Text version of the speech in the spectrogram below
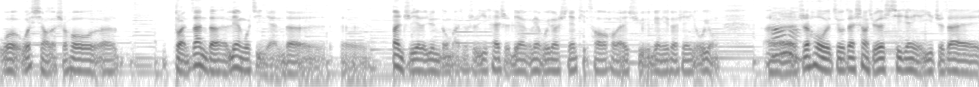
我我小的时候呃，短暂的练过几年的呃半职业的运动吧，就是一开始练练过一段时间体操，后来去练了一段时间游泳，呃，之后就在上学的期间也一直在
